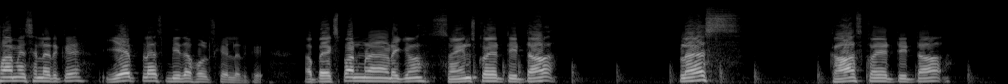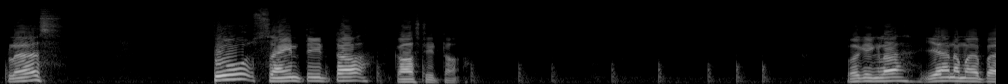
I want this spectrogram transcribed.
ஃபார்மேஷனில் இருக்குது A plus B the whole ஸ்கொயரில் இருக்குது அப்போ எக்ஸ்பாண்ட் பண்ண கிடைக்கும்? Sine square theta plus cos square theta plus two sin theta cos theta. ஓகேங்களா ஏன் நம்ம இப்போ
